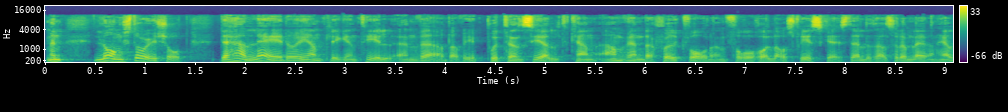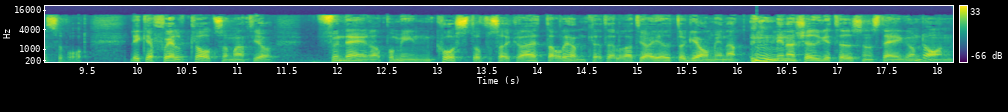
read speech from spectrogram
Men long story short, det här leder egentligen till en värld där vi potentiellt kan använda sjukvården för att hålla oss friska istället. Alltså den blir en hälsovård. Lika självklart som att jag funderar på min kost och försöker äta ordentligt eller att jag är ute och går mina, mina 20 000 steg om dagen.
